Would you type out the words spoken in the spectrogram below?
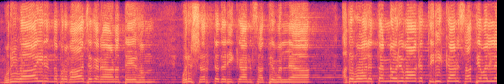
മുറിവായിരുന്ന പ്രവാചകനാണ് അദ്ദേഹം. ഒരു ഷർട്ട് ധരിക്കാൻ സാധ്യമല്ല. അതുപോലെ തന്നെ ഒരു ഭാഗത്തിരിക്കാൻ സാധ്യമല്ല.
